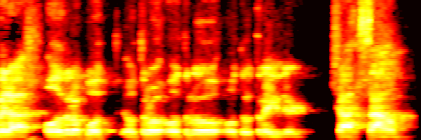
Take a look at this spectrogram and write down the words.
Mira, otro, otro, otro, otro trailer, Shazam.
